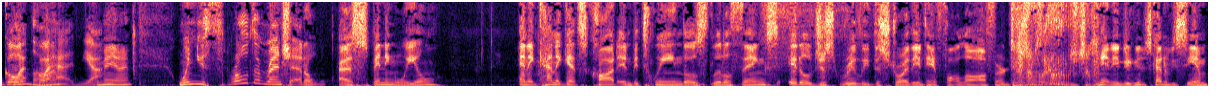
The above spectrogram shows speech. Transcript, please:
go Hold go ahead. Yeah. May I? When you throw the wrench at a, at a spinning wheel, and it kind of gets caught in between those little things, it'll just really destroy the entire fall off, or just, and you can just kind of see him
